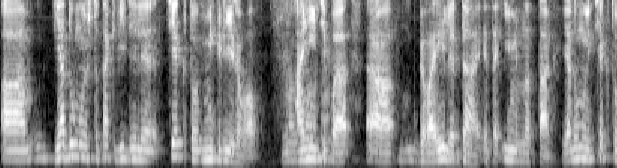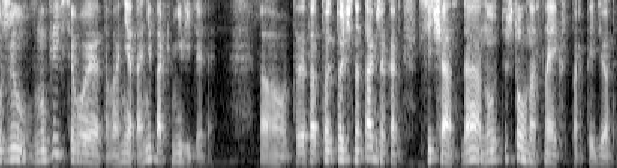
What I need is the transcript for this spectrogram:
А, я думаю, что так видели те, кто мигрировал. Возможно. Они типа а, говорили, да, это именно так. Я думаю, те, кто жил внутри всего этого, нет, они так не видели. А, Вот. Это то- точно так же, как сейчас, да. Ну, что у нас на экспорт идет?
